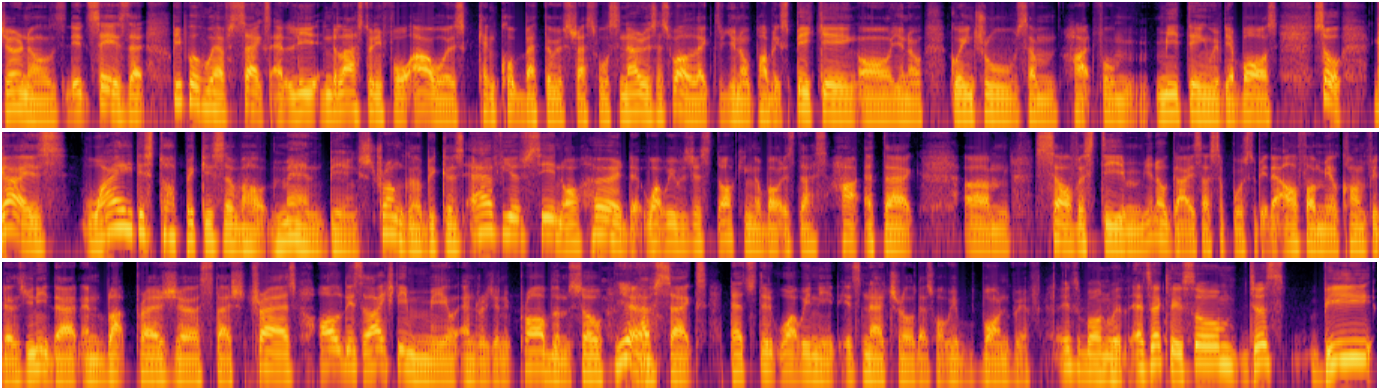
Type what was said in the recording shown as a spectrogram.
It says that people who have sex at least in the last 24 hours can cope better with stressful scenarios as well, like you know public speaking or you know going through some hurtful meeting with their boss. So guys why this topic is about men being stronger because have you seen or heard that what we was just talking about is that heart attack um, self-esteem? You know guys are supposed to be the alpha male confidence. You need that and blood pressure slash stress. All these are actually male androgenic problems. So Yeah. have sex. That's the, what we need. It's natural. That's what we're born with. It's born with. Exactly. So just be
